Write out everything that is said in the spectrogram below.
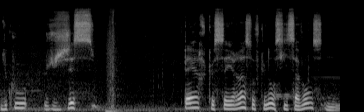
du coup, j'espère que ça ira, sauf que non, s'il s'avance... Hmm.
